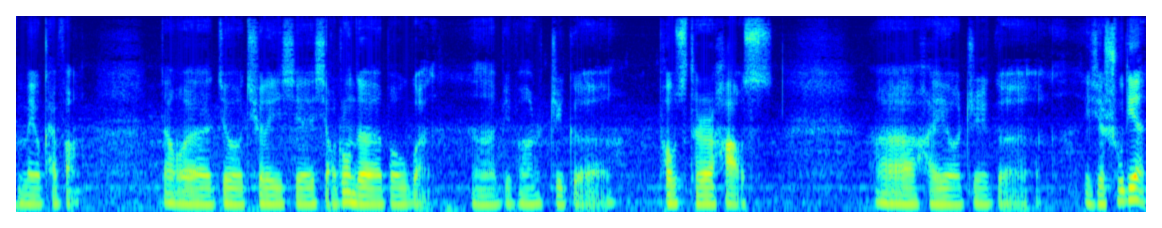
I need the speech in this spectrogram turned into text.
没有开放。但我就去了一些小众的博物馆，嗯，比方这个 Poster House。呃，还有这个一些书店，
